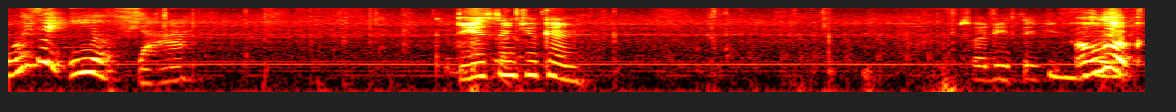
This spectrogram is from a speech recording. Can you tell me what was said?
Where's the Elsa? Do you think you can? So do you think? Oh look,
